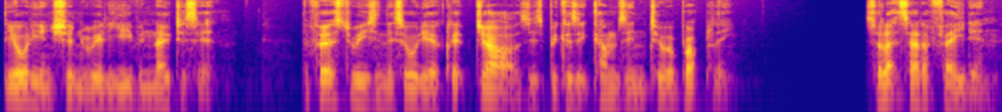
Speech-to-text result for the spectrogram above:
the audience shouldn't really even notice it. The first reason this audio clip jars is because it comes in too abruptly. So let's add a fade in.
